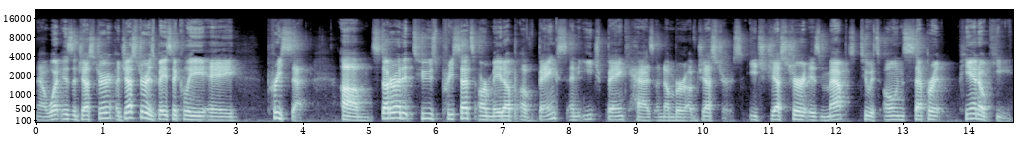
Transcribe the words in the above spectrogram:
Now, what is a gesture? A gesture is basically a preset. Um, Stutter Edit 2's presets are made up of banks, and each bank has a number of gestures. Each gesture is mapped to its own separate piano key.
